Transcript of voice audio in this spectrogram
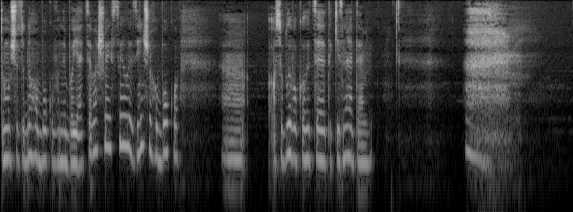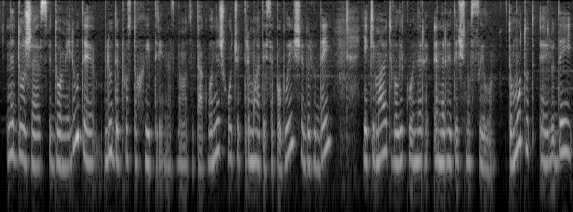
тому що з одного боку вони бояться вашої сили, з іншого боку, е, особливо коли це такі, знаєте, не дуже свідомі люди, люди просто хитрі, назвемо це так. Вони ж хочуть триматися поближче до людей, які мають велику енергетичну силу. Тому тут е, людей,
